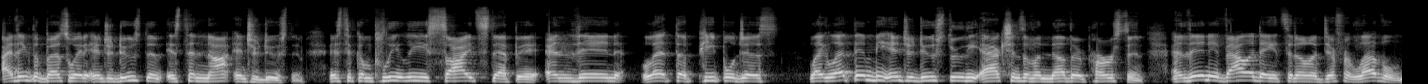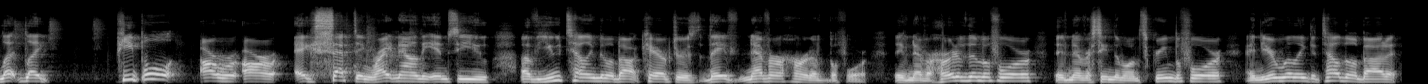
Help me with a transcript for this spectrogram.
I think the best way to introduce them is to not introduce them, is to completely sidestep it and then let the people just like, let them be introduced through the actions of another person. And then it validates it on a different level. Let, like, people are are accepting right now in the MCU of you telling them about characters they've never heard of before. They've never heard of them before. They've never seen them on screen before, and you're willing to tell them about it.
